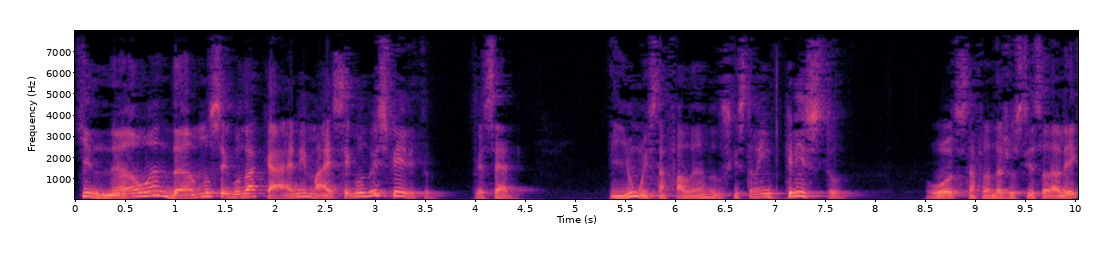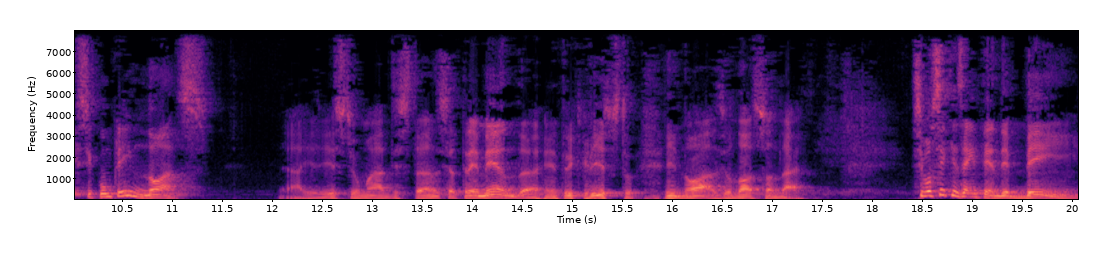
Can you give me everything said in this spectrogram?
que não andamos segundo a carne, mas segundo o Espírito. Percebe? Em um está falando dos que estão em Cristo. O outro está falando da justiça da lei que se cumpre em nós. Ah, existe uma distância tremenda entre Cristo e nós e o nosso andar. Se você quiser entender bem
